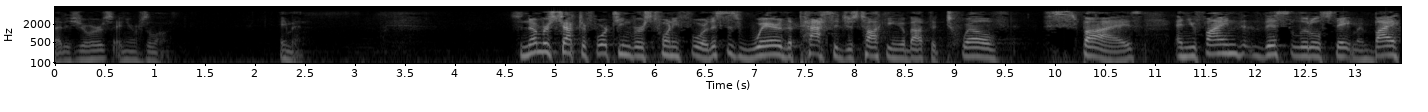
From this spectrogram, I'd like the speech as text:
that is yours and yours alone. Amen. So, Numbers chapter 14, verse 24. This is where the passage is talking about the 12 spies, and you find this little statement by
